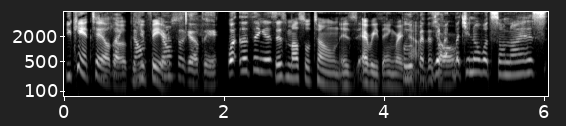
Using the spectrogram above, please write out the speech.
You can't tell like, though because don't- you fierce. Don't feel guilty. Well, the thing is, This muscle tone is everything right Food now. for the yeah, but, but you know what's so nice?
